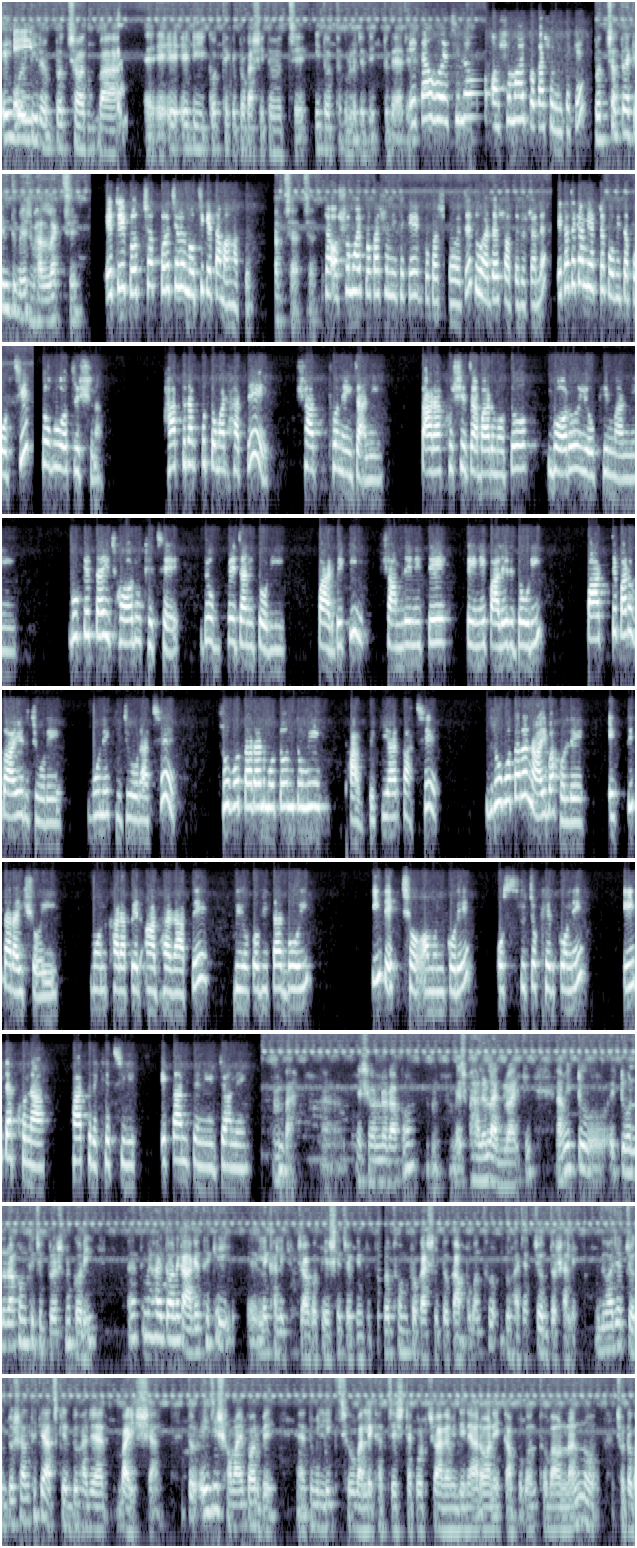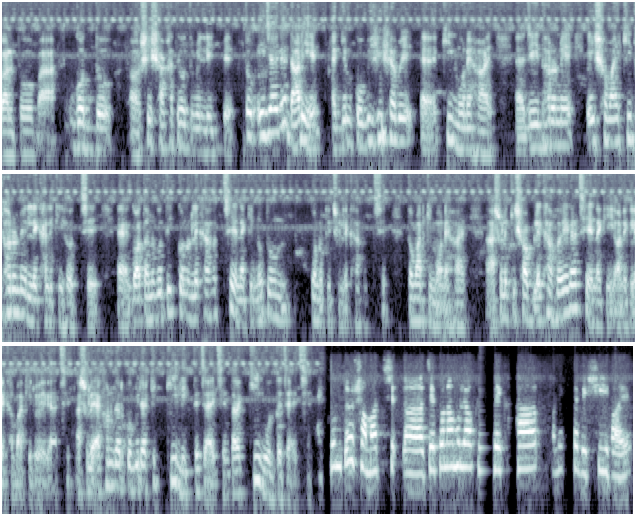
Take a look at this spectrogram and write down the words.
এই বইটির প্রচ্ছদ বা এটি থেকে প্রকাশিত হচ্ছে? এই তথ্যগুলো যদি একটু দেওয়া যায়। এটাও হয়েছিল অসময় প্রকাশনী থেকে। প্রচ্ছদটা কিন্তু বেশ ভালো লাগছে। এটি প্রচ্ছদ করেছিল নচিকেতা মাহাতো। আচ্ছা আচ্ছা। এটা অসময় প্রকাশনী থেকে প্রকাশিত হয়েছে দু সালে। এটা থেকে আমি একটা কবিতা পড়ছি তবুও তৃষ্ণা। হাত রাখব তোমার হাতে সাধ্য নেই জানি। তারা খসে যাবার মতো বড়ই অভিমানী। বুকে তাই ঝড় উঠেছে ডুববে জানি তরি, পারবে কি? সামলে নিতে টেনে পালের দড়ি, পারতে পারো গায়ের জোরে। মনে কি জোর আছে? ধ্রুবতারার মতন তুমি থাকবে কি আর কাছে? ধ্রুবতারা নাই বা হলে একটি তারাই সই। মন খারাপের আধার রাতে প্রিয় কবিতার বই। কি দেখছ অমন করে অশ্রু চোখের কোণে? এই দেখো না, হাত রেখেছি একান্তে নির্জনে। বাহ বেশ অন্যরকম, বেশ ভালো লাগল আর কি। আমি একটু একটু অন্যরকম কিছু প্রশ্ন করি। তুমি হয়তো অনেক আগে থেকেই লেখালেখির জগতে এসেছ, কিন্তু প্রথম প্রকাশিত কাব্যগ্রন্থ দু হাজার চোদ্দ সালে। দু হাজার চোদ্দ সাল থেকে আজকে দু হাজার বাইশ সাল। তো এই যে সময় পর্বে তুমি লিখছো বা লেখার চেষ্টা করছ। আগামী দিনে আরও অনেক কাব্যগ্রন্থ বা অন্যান্য ছোট গল্প বা গদ্য সেই শাখাতেও তুমি লিখবে। তো এই জায়গায় দাঁড়িয়ে একজন কবি হিসাবে কি মনে হয়? যে এই ধরনের, এই সময় কি ধরনের লেখালেখি হচ্ছে? গতানুগতিক কোনো লেখা হচ্ছে নাকি নতুন কোনো কিছু লেখা হচ্ছে। তোমার কি মনে হয়, আসলে কি সব লেখা হয়ে গেছে নাকি অনেক লেখা বাকি রয়ে গেছে? আসলে এখনকার কবিরা ঠিক কি লিখতে চাইছেন, তারা কি বলতে চাইছেন এখন তো সমাজ চেতনামূলক লেখা অনেকটা বেশি হয়।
